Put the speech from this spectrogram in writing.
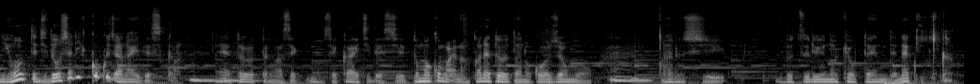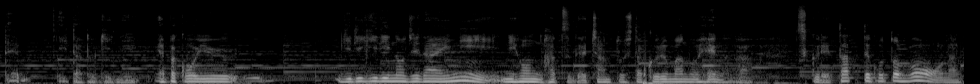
日本って自動車立国じゃないですか、うん、ね、トヨタがせもう世界一ですし苫小牧なんかねトヨタの工場もあるし、うん、物流の拠点でね行き交っていた時にやっぱこういうギリギリの時代に日本初でちゃんとした車の映画が作れたってこともなんか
